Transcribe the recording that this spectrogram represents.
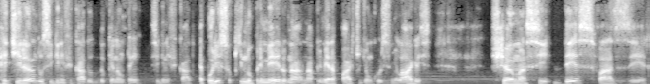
Retirando o significado do que não tem significado. É por isso que no primeiro, na, na primeira parte de um curso Milagres, chama-se desfazer.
